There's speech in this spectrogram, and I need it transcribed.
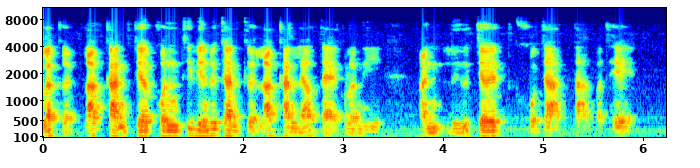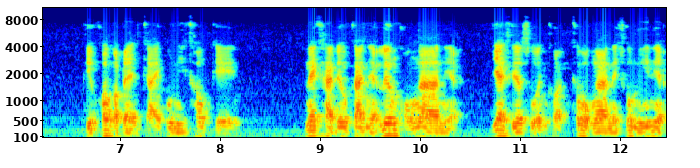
แล้วเกิดรักกันเจอคนที่เรียนด้วยกันเกิดรักกันแล้วแต่กรณีอันหรือเจอจากต่างประเทศ เกี่ยวข้องกับแดนไกลพวกนี้เข้าเกณฑ์ ในขณะเดียวกันเนี่ยเรื่องของงานเนี่ยแยกทีละส่วนก่อนเขาบอกงานในช่วงนี้เนี่ย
